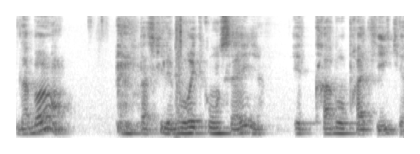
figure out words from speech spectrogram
D'abord, parce qu'il est bourré de conseils et de travaux pratiques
